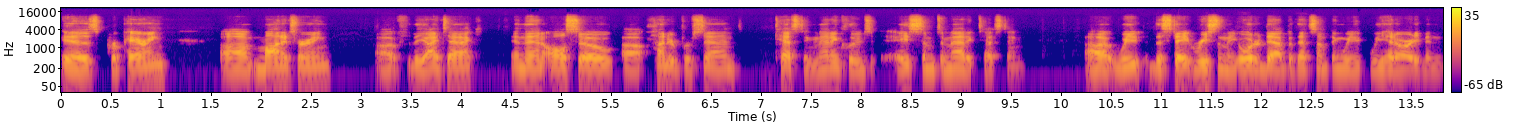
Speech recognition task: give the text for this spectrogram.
is preparing, uh, monitoring uh, for the ITAC, and then also uh, 100% testing. That includes asymptomatic testing. Uh, we the state recently ordered that, but that's something we we had already been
